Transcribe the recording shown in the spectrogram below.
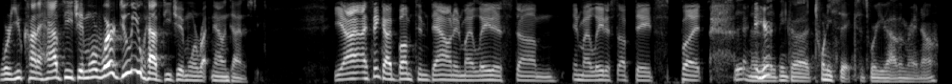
where you kind of have DJ Moore? Where do you have DJ Moore right now in Dynasty? Yeah, I think I bumped him down in my latest um in my latest updates, but Sitting here, I think uh 26 is where you have him right now.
